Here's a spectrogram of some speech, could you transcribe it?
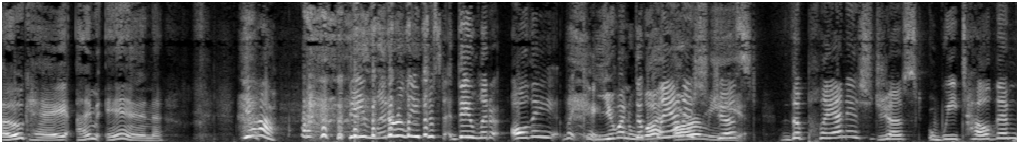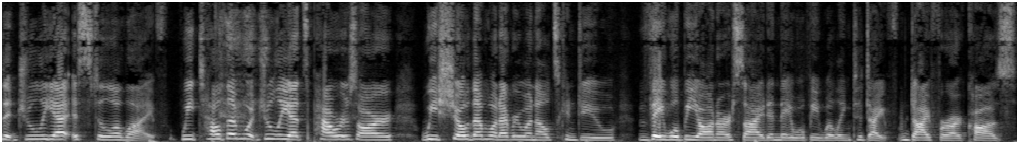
okay, I'm in. Yeah, they literally just they literally all they like. Okay, You and the what plan army? is just the plan is just we tell them that Juliette is still alive. We tell them what Juliette's powers are. We show them what everyone else can do. They will be on our side and they will be willing to die die for our cause.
